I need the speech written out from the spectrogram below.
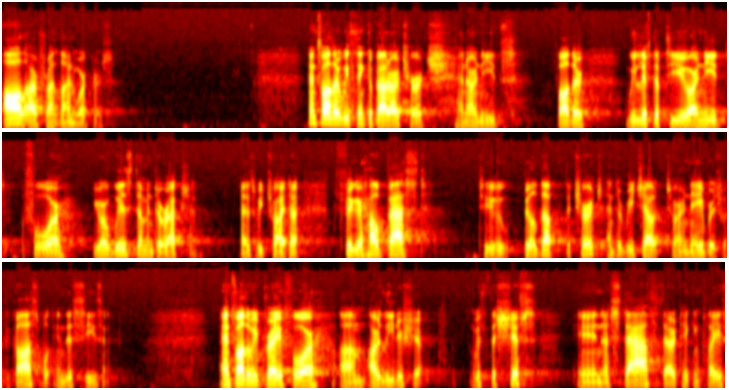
all our frontline workers. And Father, we think about our church and our needs. Father, we lift up to you our need for your wisdom and direction as we try to figure how best to build up the church and to reach out to our neighbors with the gospel in this season. And Father, we pray for um, our leadership with the shifts in staff that are taking place.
